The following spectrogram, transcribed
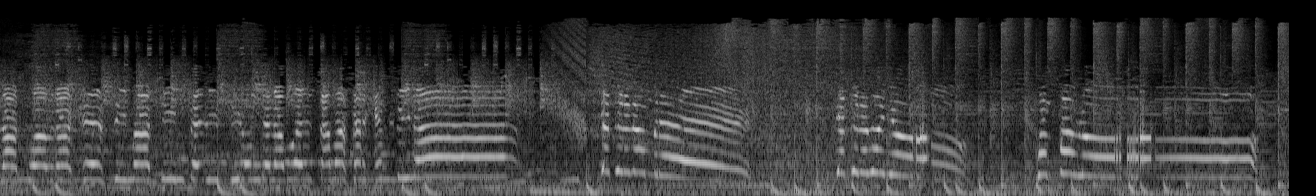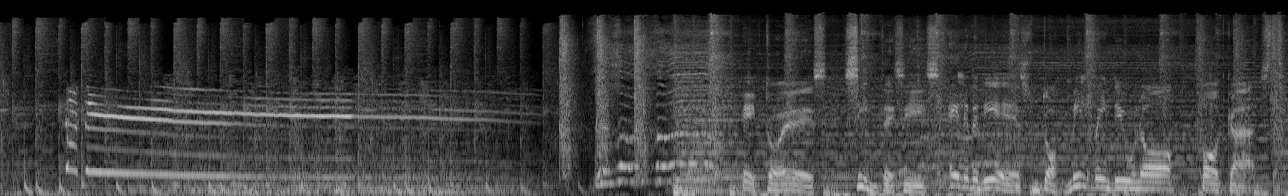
la cuadragésima quinta edición de la Vuelta Más Argentina. ¡Ya tiene nombre! ¡Ya tiene dueño! ¡Juan Pablo! Esto es Síntesis LB10 2021 Podcast.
